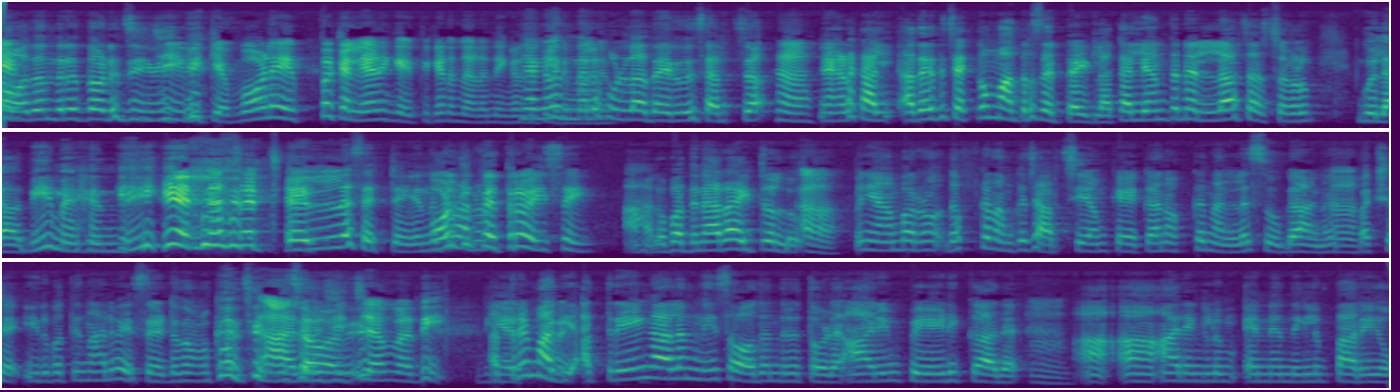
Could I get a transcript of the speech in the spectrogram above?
സ്വാതന്ത്ര്യത്തോടെ ജീവിക്കും. മോളെ എപ്പ കല്യാണം കഴിപ്പിക്കണം എന്നാണ് നിങ്ങൾ ഞങ്ങൾ ഇന്നലെ ഫുള്ള് അതായിരുന്നു ചർച്ച. ഞങ്ങളുടെ അതായത് ചെക്കൻ മാത്രം സെറ്റ് ആയിട്ടില്ല. കല്യാണത്തിന്റെ എല്ലാ ചർച്ചകളും ഗുലാബി മെഹന്തി എല്ലാം സെറ്റ് എല്ലാം സെറ്റ് ആയി. എന്നിട്ട് മോൾക്ക് ഇപ്പൊ എത്ര വയസ്സായി? ആകെ പതിനാറായിട്ടുള്ളൂ. അപ്പൊ ഞാൻ പറഞ്ഞു ഇതൊക്കെ നമുക്ക് ചർച്ച ചെയ്യാം. കേൾക്കാനൊക്കെ നല്ല സുഖാണ്. പക്ഷെ ഇരുപത്തിനാല് വയസ്സായിട്ട് നമുക്ക് ചിന്തിച്ചാ മതി. അത്രയും മതി. അത്രയും കാലം നീ സ്വാതന്ത്ര്യത്തോടെ ആരെയും പേടിക്കാതെ ആരെങ്കിലും എന്നെ എന്തെങ്കിലും പറയോ?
